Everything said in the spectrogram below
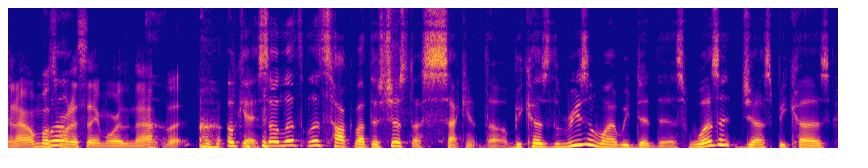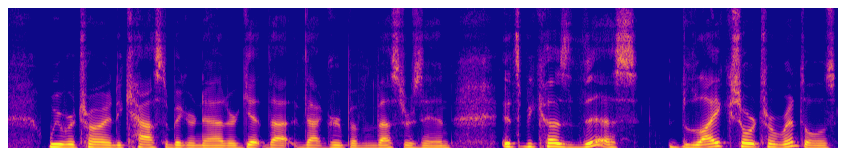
and I almost Well- want to say more than that, but okay, so let's let's talk about this just a second though, because the reason why we did this wasn't just because we were trying to cast a bigger net or get that that group of investors in. It's because this like short-term rentals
